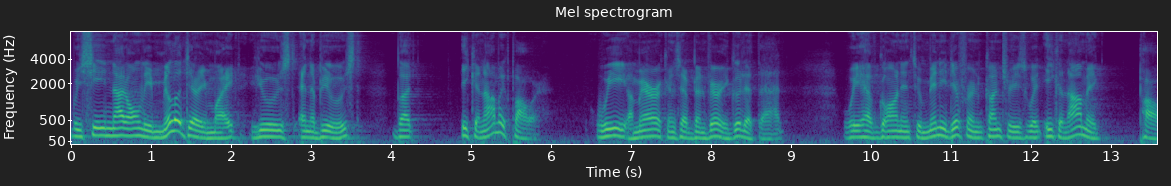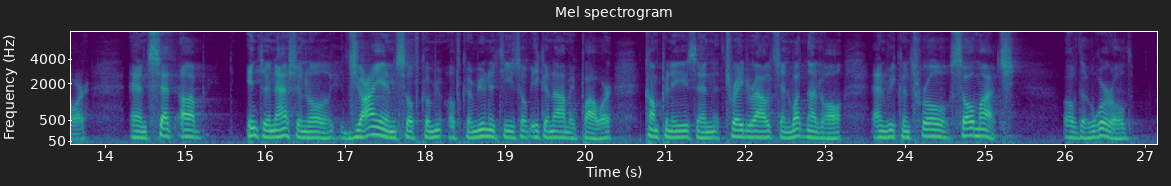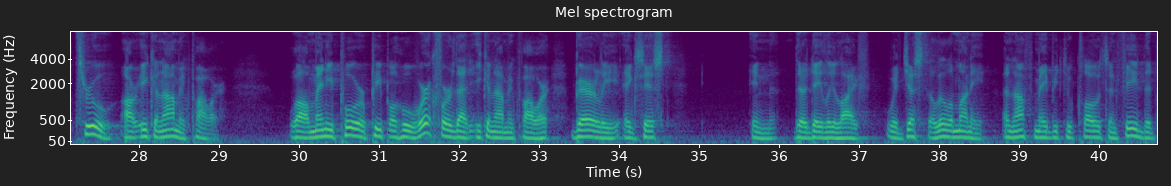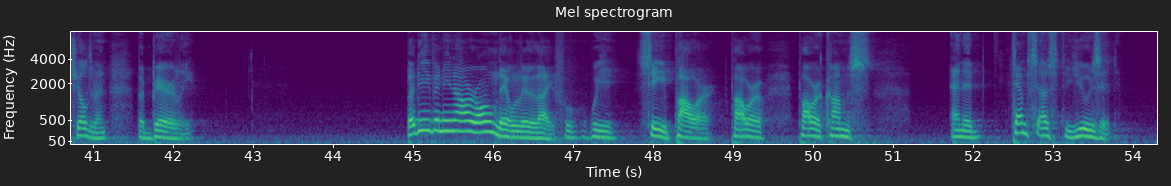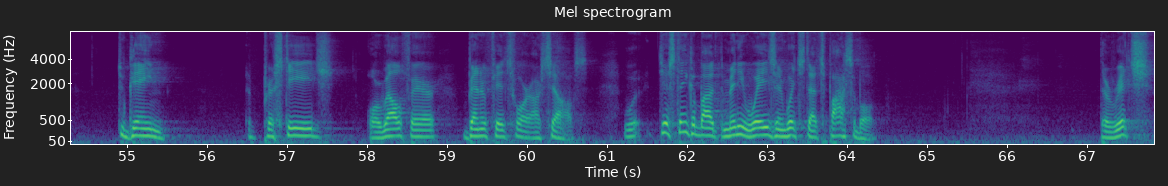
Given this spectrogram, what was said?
We see not only military might used and abused, but economic power. We Americans have been very good at that. We have gone into many different countries with economic power and set up international giants of, commu- of communities of economic power, companies and trade routes and whatnot all, and we control so much of the world through our economic power, while many poor people who work for that economic power barely exist in their daily life with just a little money, enough maybe to clothe and feed the children, but barely. But even in our own daily life, we see power. Power, power comes and it tempts us to use it to gain prestige or welfare benefits for ourselves. Just think about the many ways in which that's possible. The rich,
